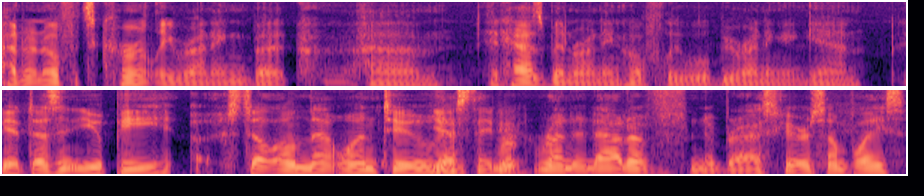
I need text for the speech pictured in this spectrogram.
I don't know if it's currently running, but um, It has been running. Hopefully, we'll be running again. Yeah, doesn't UP uh, still own that one too? Yes, they And r- do. run it out of Nebraska or someplace.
